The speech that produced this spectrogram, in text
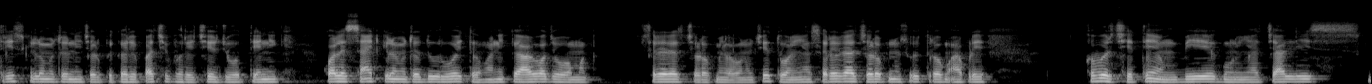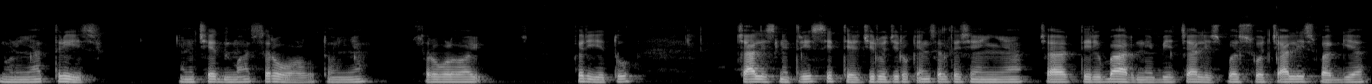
ત્રીસ કિલોમીટરની ઝડપે ઘરે પાછી ફરે છે. જો તેની કોલેજ સાઠ કિલોમીટર દૂર હોય તો મોનિકા આવવા જવામાં સરેરાશ ઝડપ મેળવવાનું છે. તો અહીંયા સરેરાશ ઝડપનું સૂત્ર આપણે ખબર છે તેમ બે ગુણ્યા ચાલીસ ગુણ્યા ત્રીસ અને છેદમાં સરવાળો. તો અહીંયા સરવાળો કરીએ તો ચાલીસ ને ત્રીસ સિત્તેર, જીરો જીરો કેન્સલ થશે અહીંયા. ચાર તેરી બાર ને બે ચાલીસ, બસો ચાલીસ ભાગ્યા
